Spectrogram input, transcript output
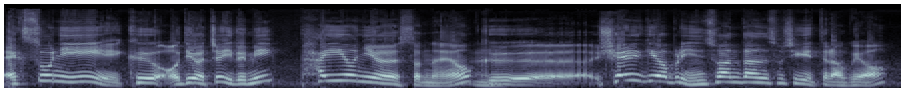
엑손이 그 어디였죠? 이름이 파이오니어였었나요? 음. 그 셰일 기업을 인수한다는 소식이 있더라고요.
